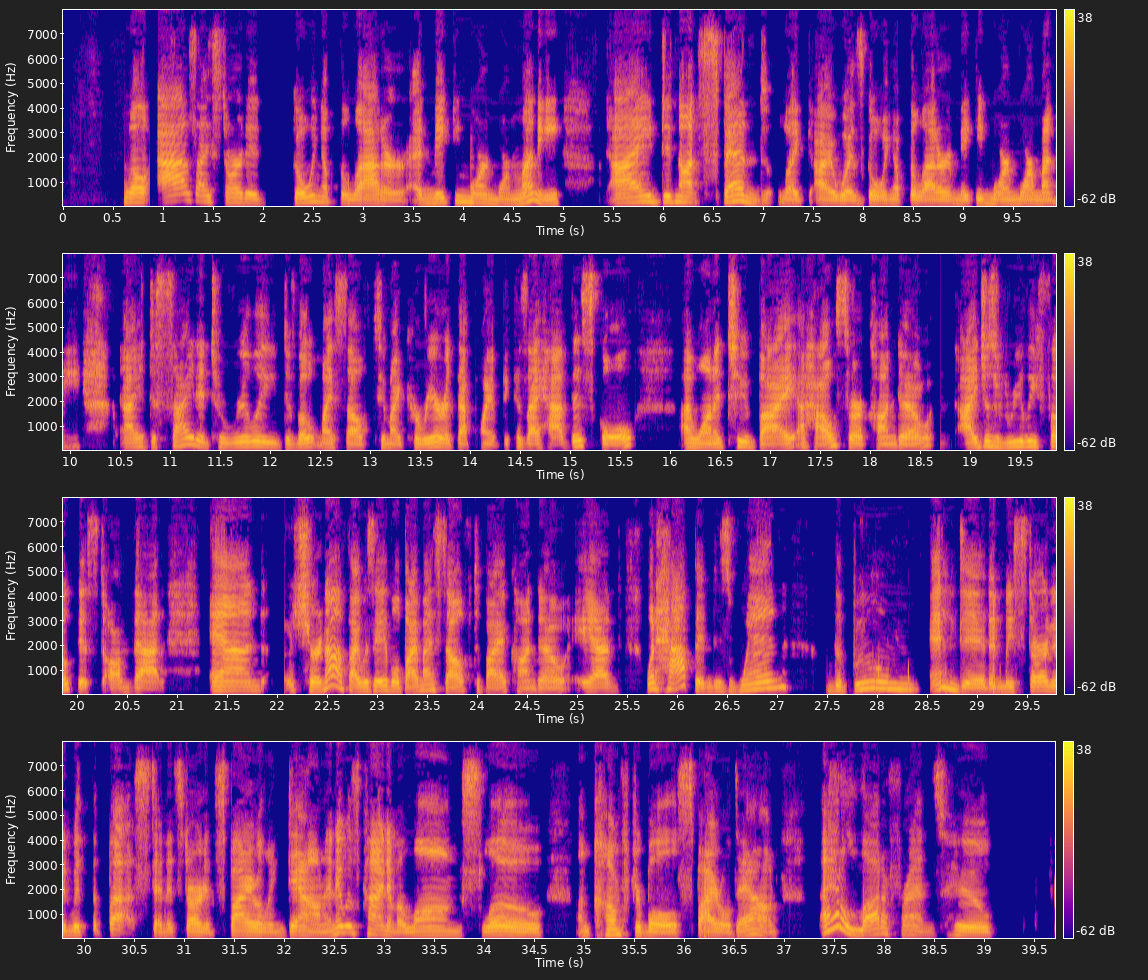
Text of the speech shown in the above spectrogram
Well, as I started going up the ladder and making more and more money, I did not spend like I was going up the ladder and making more and more money. I decided to really devote myself to my career at that point because I had this goal. I wanted to buy a house or a condo. I just really focused on that. And sure enough, I was able by myself to buy a condo. And what happened is when the boom ended and we started with the bust and it started spiraling down and it was kind of a long slow uncomfortable spiral down. I had a lot of friends who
